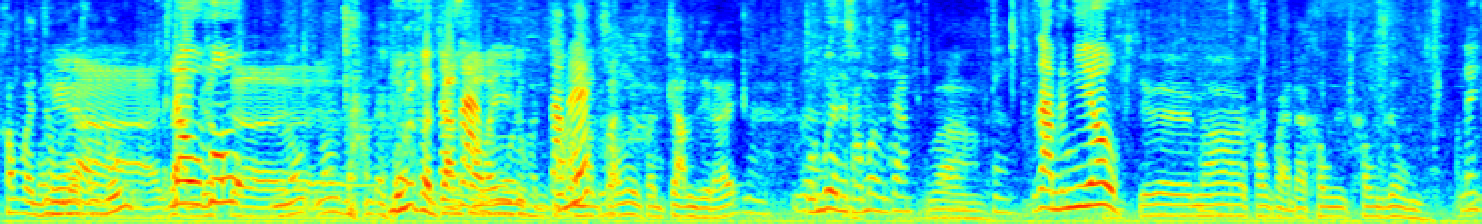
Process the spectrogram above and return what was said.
không phải dùng là không đúng. Đầu vụ. ờ, nó nó giảm được. 40% Giảm. so với dùng Giảm hết. sáu mươi phần trăm gì đấy. 40 đến 60 phần trăm. Vâng. Giảm được nhiều. Chứ nó không phải là không không dùng. Đây.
